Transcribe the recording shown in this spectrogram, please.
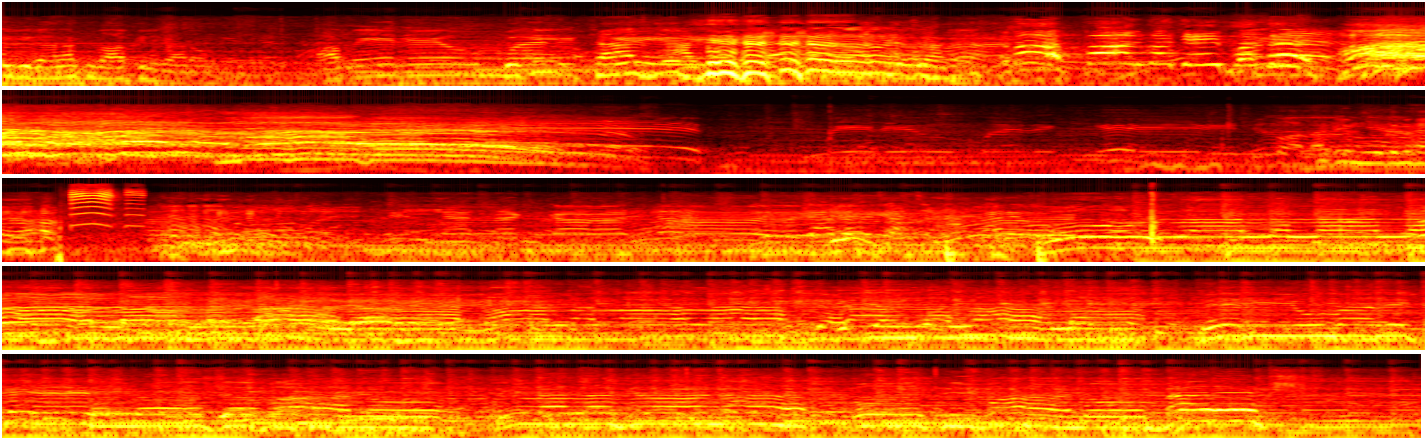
भाई बिगाना सिर्फ़ आपके लिए गा रहा हूँ La la लगाना, ओ दीवानो मैंने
